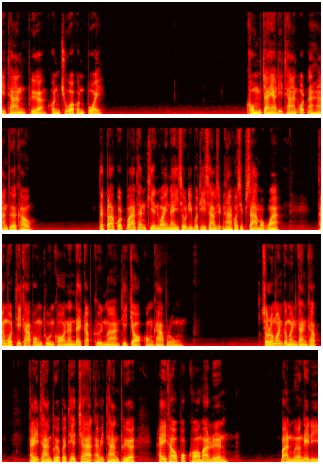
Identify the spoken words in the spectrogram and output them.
ธิษฐานเผื่อคนชั่วคนป่วย ข่มใจอธิษฐานอดอาหารเพื่อเขา แต่ปรากฏว่าท่านเขียนไว้ในสดีบทที่ 35ข้อ13 บอกว่า ทั้งหมดที่ข้าพงทูลขอนั้นได้กลับคืนมาที่จอกของข้าพระองค์โซโลมอนก็เหมือนกันครับ อธิษฐานเผื่อประเทศชาติ อธิษฐานเผื่อให้เขาปกครองบ้านเรือน บ้านเมืองได้ดี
